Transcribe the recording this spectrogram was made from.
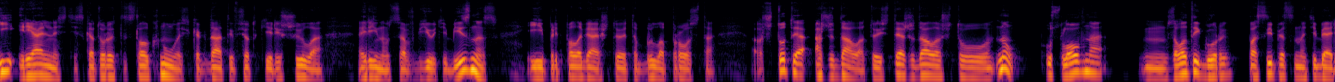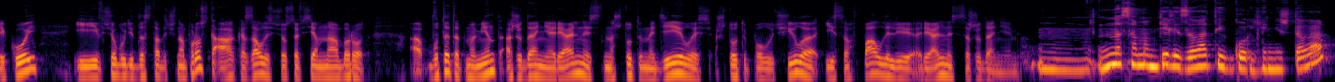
и реальности, с которой ты столкнулась, когда ты все-таки решила ринуться в бьюти-бизнес и предполагая, что это было просто. Что ты ожидала? То есть ты ожидала, что, ну, условно, золотые горы посыпятся на тебя рекой, и все будет достаточно просто, а оказалось все совсем наоборот. Вот этот момент ожидания реальность, на что ты надеялась, что ты получила, и совпала ли реальность с ожиданиями? На самом деле золотых гор я не ждала,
